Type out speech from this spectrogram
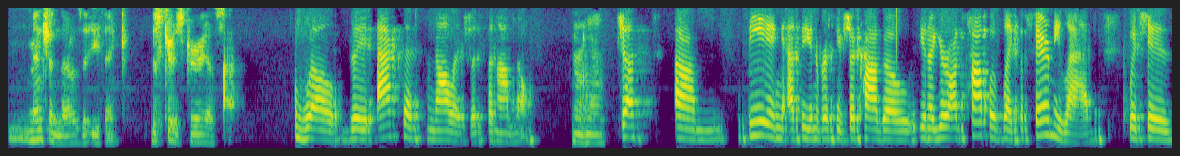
mention those that you think? Just curious. curious. Well, the access to knowledge was phenomenal. Mm-hmm. Just um, being at the University of Chicago, you know, you're on top of like the Fermi Lab, which is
